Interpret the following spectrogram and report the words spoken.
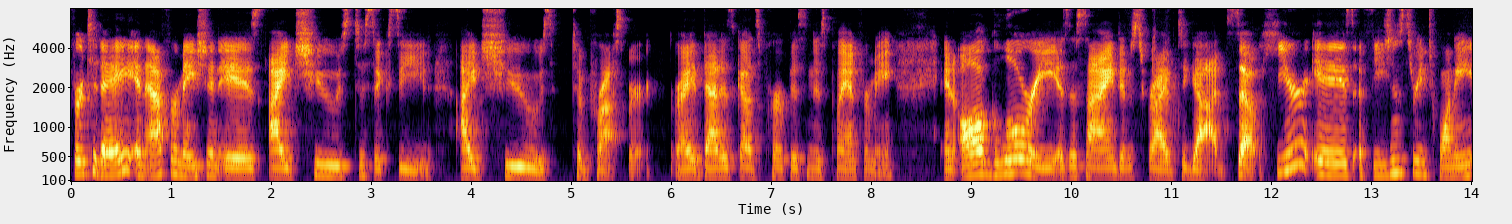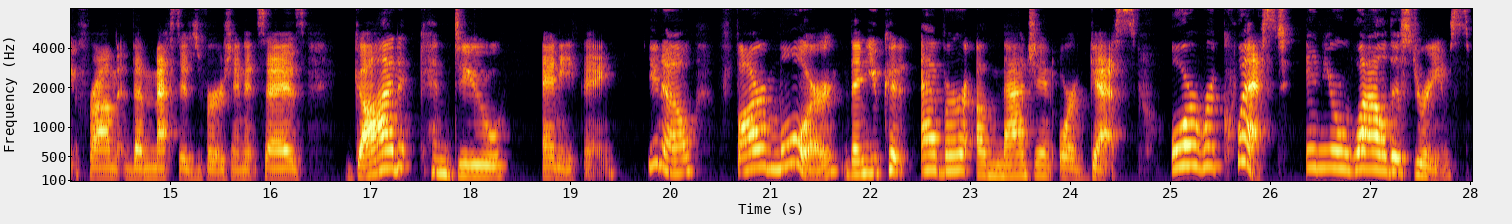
for today, an affirmation is I choose to succeed. I choose to prosper, right? That is God's purpose and his plan for me. And all glory is assigned and ascribed to God. So, here is Ephesians 3:20 from the message version. It says, "God can do anything." You know, far more than you could ever imagine or guess or request in your wildest dreams.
